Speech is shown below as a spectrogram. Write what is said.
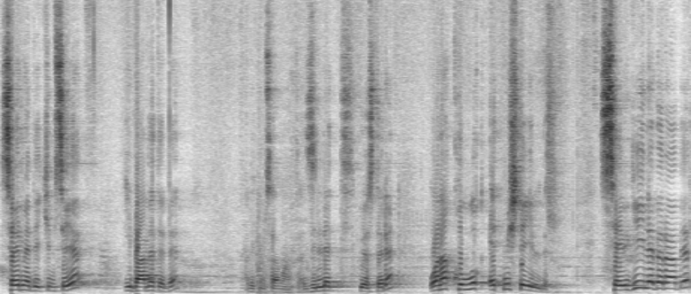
Sevmediği kimseye ibadet eden, zillet gösteren ona kulluk etmiş değildir. Sevgiyle beraber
